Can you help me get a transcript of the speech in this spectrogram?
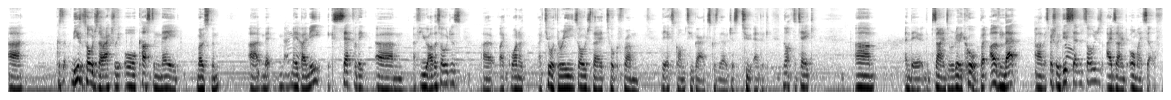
uh, because these soldiers are actually all custom made, most of them, uh, ma- made by me, except for the um, a few other soldiers, uh, like one or like two or three soldiers that I took from the XCOM 2 barracks because they were just too epic not to take. Um, and their the designs were really cool. But other than that, um, especially this set of soldiers, I designed all myself.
